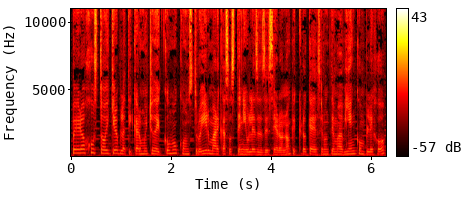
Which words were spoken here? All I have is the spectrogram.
Pero justo hoy quiero platicar mucho de cómo construir marcas sostenibles desde cero, ¿no? Que creo que ha de ser un tema bien complejo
